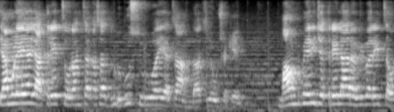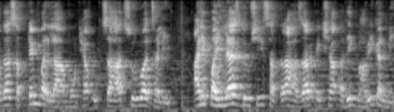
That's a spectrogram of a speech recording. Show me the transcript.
त्यामुळे या यात्रेत चोरांचा कसा धुडगूस सुरू आहे याचा अंदाज येऊ शकेल. माउंट मेरी जत्रेला रविवारी चौदा सप्टेंबरला मोठ्या उत्साहात सुरुवात झाली आणि पहिल्याच दिवशी सतरा हजारपेक्षा अधिक भाविकांनी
